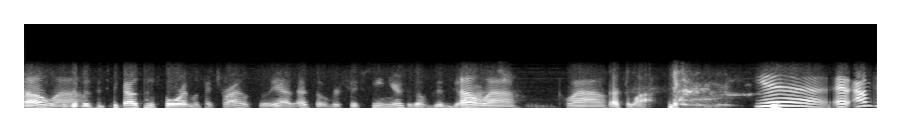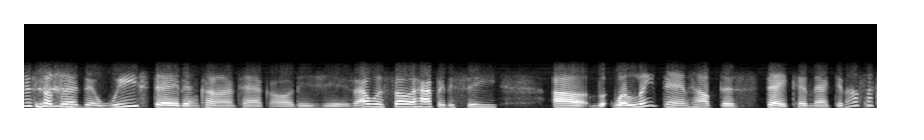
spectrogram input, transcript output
Oh wow! It was the 2004 Olympic trials, so yeah, that's over 15 years ago. Good God! Oh wow! Wow. That's a lot. yeah, and I'm just so glad that we stayed in contact all these years. I was so happy to see. uh Well, LinkedIn helped us stay connected. I was like,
